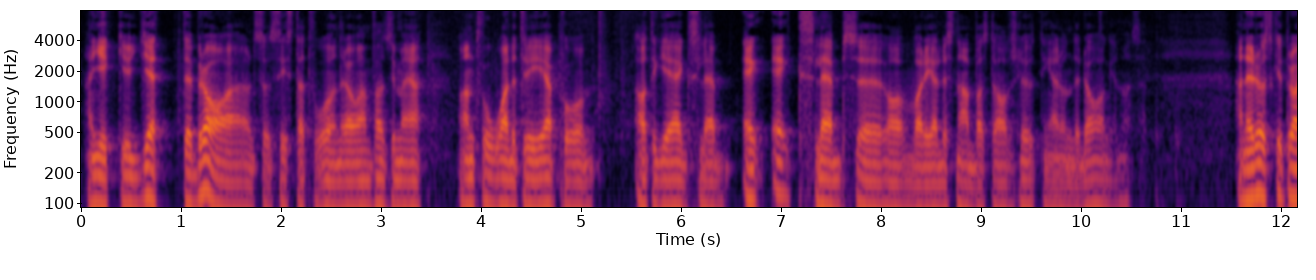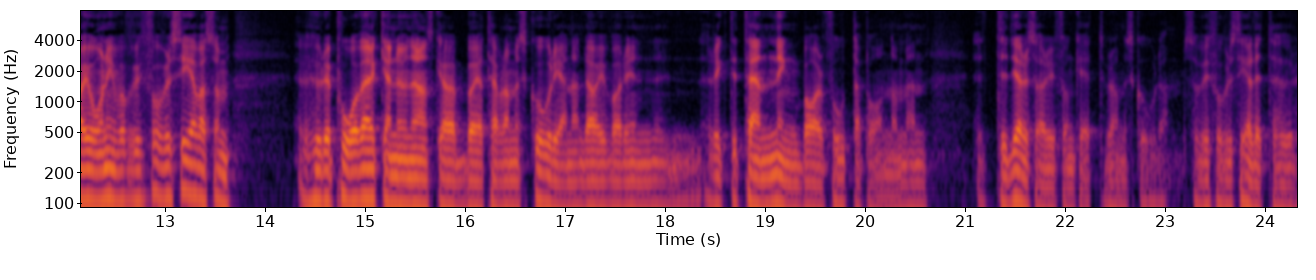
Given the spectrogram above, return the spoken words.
han gick ju jättebra alltså sista 200. Och han fanns ju med. Han tvåa eller trea på ATG X-Labs eh, vad det gäller snabbaste avslutningar under dagen. Så han är ruskigt bra i ordning. Vi får väl se vad som, hur det påverkar nu när han ska börja tävla med skor igen. Det har ju varit en riktig tändning barfota på honom. Men tidigare så har det ju funkat jättebra med skor. Då. Så vi får väl se lite hur,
